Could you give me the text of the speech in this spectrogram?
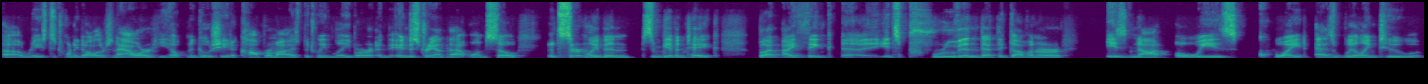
a raise to $20 an hour. He helped negotiate a compromise between labor and the industry on that one. So it's certainly been some give and take, but I think uh, it's proven that the governor is not always quite as willing to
